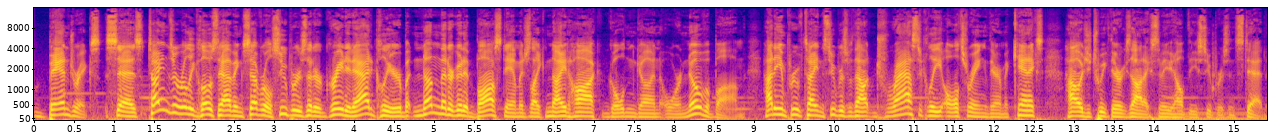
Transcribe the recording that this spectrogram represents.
Bandrix says Titans are really close to having several supers that are great at ad clear, but none that are good at boss damage like Nighthawk, Golden Gun, or Nova Bomb. How do you improve Titan supers without drastically altering their mechanics? How would you tweak their exotics to maybe help these supers instead?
